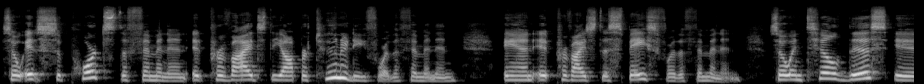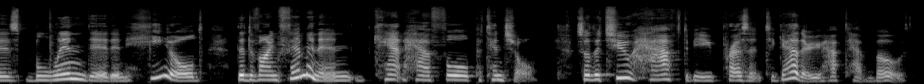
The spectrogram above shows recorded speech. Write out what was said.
So it supports the feminine. It provides the opportunity for the feminine and it provides the space for the feminine. So until this is blended and healed, the divine feminine can't have full potential. So the two have to be present together. You have to have both.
